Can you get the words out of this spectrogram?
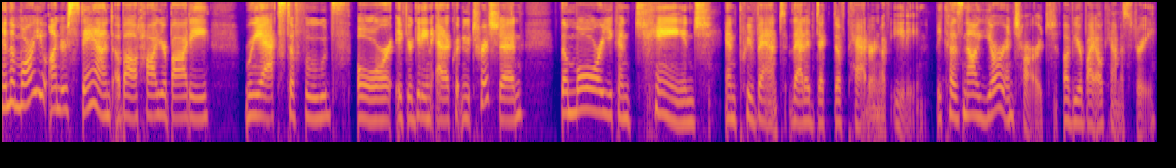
And the more you understand about how your body reacts to foods or if you're getting adequate nutrition, the more you can change and prevent that addictive pattern of eating because now you're in charge of your biochemistry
